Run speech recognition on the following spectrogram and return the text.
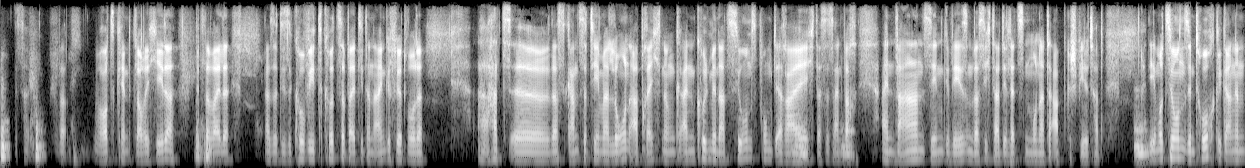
das Wort kennt, glaube ich, jeder mittlerweile. Also diese Covid-Kurzarbeit, die dann eingeführt wurde, hat äh, das ganze Thema Lohnabrechnung einen Kulminationspunkt erreicht. Das ist einfach ein Wahnsinn gewesen, was sich da die letzten Monate abgespielt hat. Die Emotionen sind hochgegangen,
